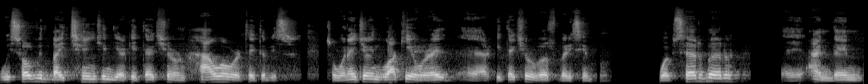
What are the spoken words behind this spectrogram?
we solve it by changing the architecture on how our database. So when I joined Wuaki, our uh, architecture was very simple: web server, uh, and then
